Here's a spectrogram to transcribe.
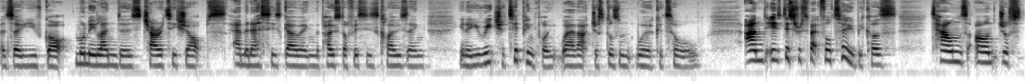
and so you've got money lenders, charity shops, M&S is going, the post office is closing. You know, you reach a tipping point where that just doesn't work at all. And it's disrespectful too because towns aren't just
